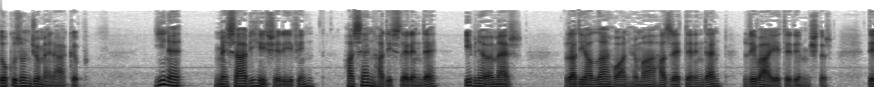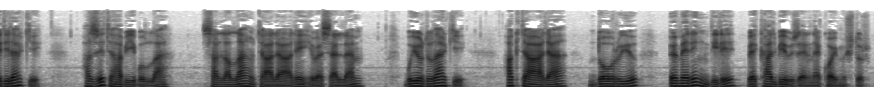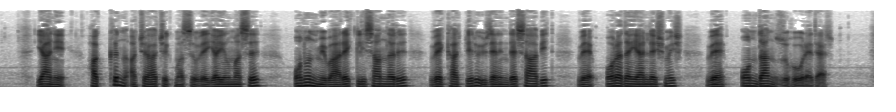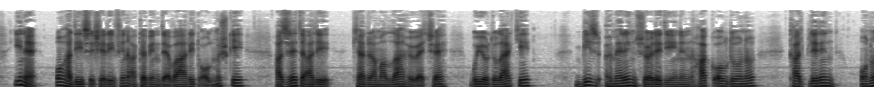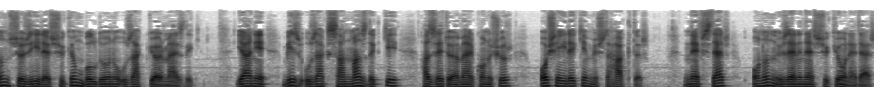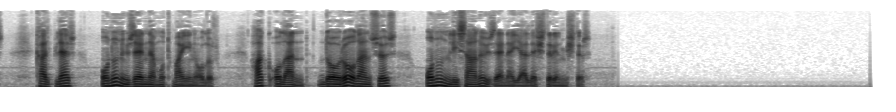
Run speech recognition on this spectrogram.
9. menakıb Yine Mesabih-i Şerif'in Hasan hadislerinde İbni Ömer radıyallahu anhüma hazretlerinden rivayet edilmiştir. Dediler ki Hazreti Habibullah sallallahu teala aleyhi ve sellem buyurdular ki Hak Teala doğruyu Ömer'in dili ve kalbi üzerine koymuştur. Yani hakkın açığa çıkması ve yayılması onun mübarek lisanları ve kalpleri üzerinde sabit ve orada yerleşmiş ve ondan zuhur eder. Yine o hadisi şerifin akabinde varit olmuş ki Hazreti Ali kerramallahu veçe buyurdular ki biz Ömer'in söylediğinin hak olduğunu, kalplerin onun sözüyle sükün bulduğunu uzak görmezdik. Yani biz uzak sanmazdık ki Hazreti Ömer konuşur, o şeyle ki müstehaktır. Nefsler onun üzerine sükûn eder. Kalpler onun üzerine mutmain olur. Hak olan, doğru olan söz onun lisanı üzerine yerleştirilmiştir.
